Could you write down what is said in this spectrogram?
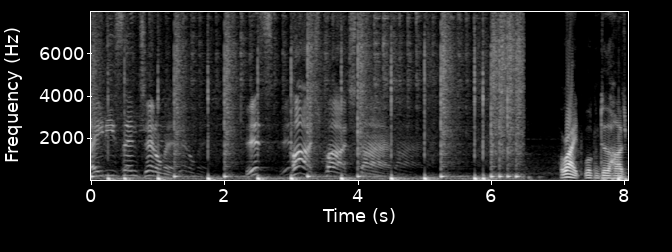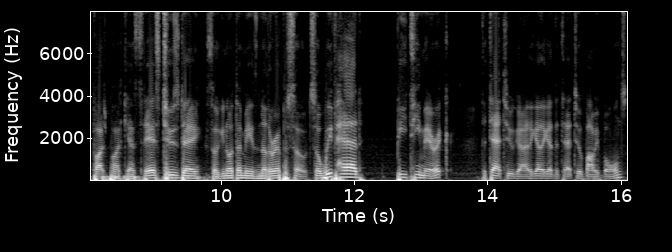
Ladies and gentlemen, it's Hodgepodge time. All right, welcome to the Hodgepodge Podcast. Today is Tuesday, so you know what that means another episode. So we've had B Team Eric, the tattoo guy, the guy that got the tattoo of Bobby Bones.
